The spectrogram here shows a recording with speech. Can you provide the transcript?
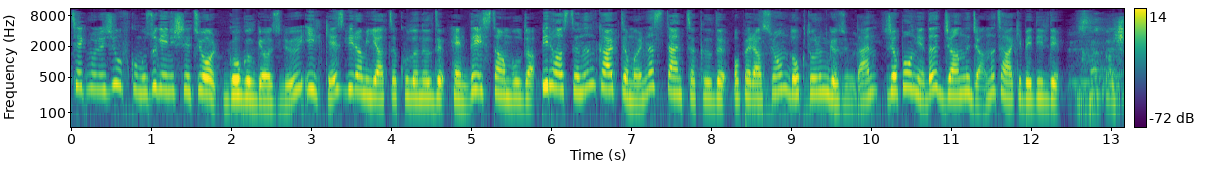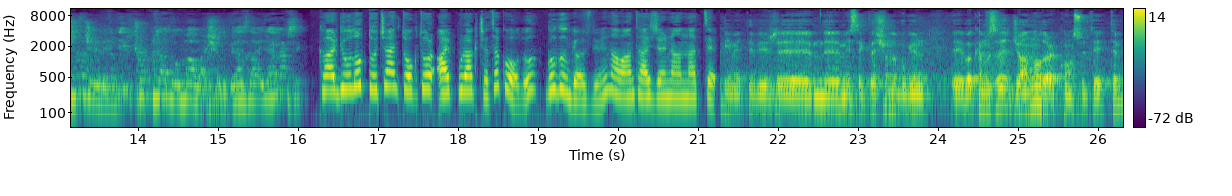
Teknoloji ufkumuzu genişletiyor. Google gözlüğü ilk kez bir ameliyatta kullanıldı. Hem de İstanbul'da. Bir hastanın kalp damarına stent takıldı. Operasyon doktorun gözünden Japonya'da canlı canlı takip edildi. Stent açılınca öyleydi. Çok güzel olmaya başladı. Biraz daha ilerlersek Kardiyolog doçent doktor Alp Burak Çatakoğlu Google gözlüğünün avantajlarını anlattı. Kıymetli bir e, meslektaşımla bugün e, vakamızı canlı olarak konsülte ettim.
